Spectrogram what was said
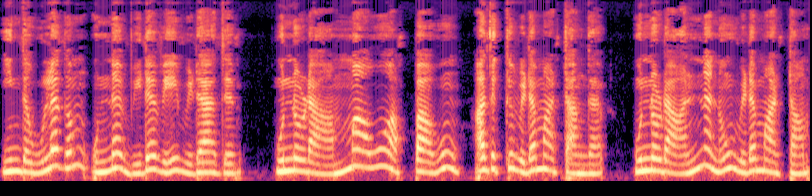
இந்த உலகம் உன்னை விடவே விடாது. உன்னோட அம்மாவும் அப்பாவும் அதுக்கு விடமாட்டாங்க. உன்னோட அண்ணனும் விடமாட்டான்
